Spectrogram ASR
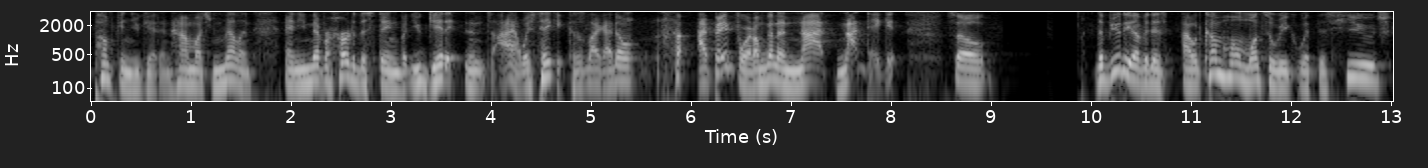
pumpkin you get and how much melon and you never heard of this thing but you get it and i always take it because it's like i don't i paid for it. I'm gonna not not take it. So the beauty of it is i would come home once a week with this huge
